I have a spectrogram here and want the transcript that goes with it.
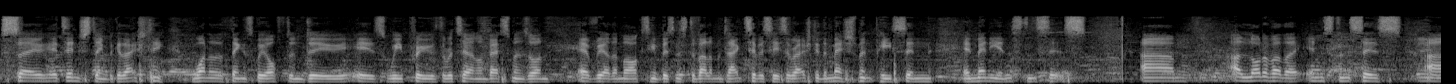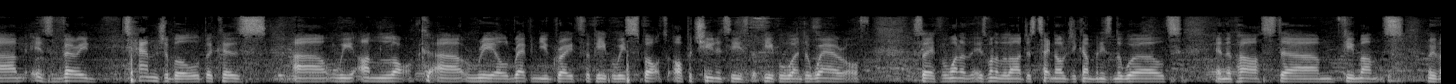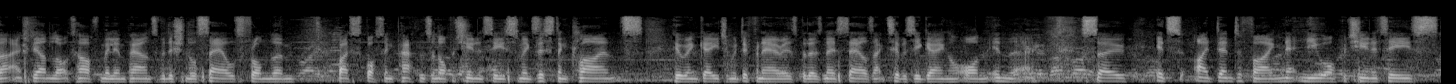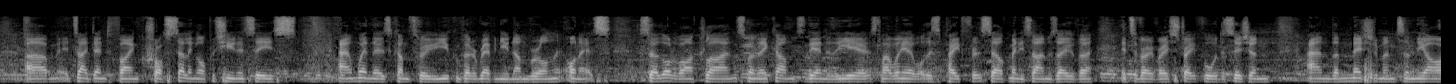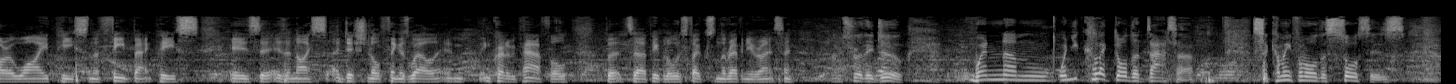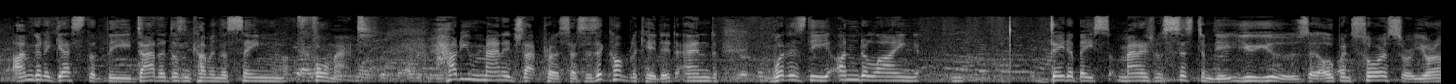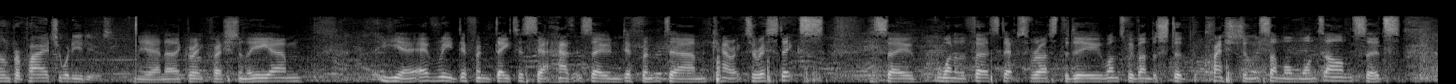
So it's interesting because actually one of the things we often do is we prove the return on investments on every other marketing and business development activity. So actually the measurement piece in, in many instances. Um, a lot of other instances um, is very tangible because uh, we unlock uh, real revenue growth for people. We spot opportunities that people weren't aware of. So, if one of the, is one of the largest technology companies in the world, in the past um, few months, we've actually unlocked half a million pounds of additional sales from them by spotting patterns and opportunities from existing clients who are engaging with different areas, but there's no sales activity going on in there. So, it's identifying net new opportunities. Um, it's identifying cross-selling opportunities opportunities, and when those come through, you can put a revenue number on on it. So a lot of our clients, when they come to the end of the year, it's like, well, know what, this has paid for itself many times over. It's a very very straightforward decision, and the measurement and the ROI piece and the feedback piece is is a nice additional thing as well. incredibly powerful, but uh, people always focus on the revenue, right? So. I'm sure they do. When um, when you collect all the data, so coming from all the sources, I'm going to guess that the data doesn't come in the same format. How do you manage that process? Is it complicated? And what is the underlying database management system do you use? Uh, open source or your own proprietary? What do you use? Yeah, no, great question. The um, yeah, every different data set has its own different um, characteristics. So, one of the first steps for us to do, once we've understood the question that someone wants answered,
